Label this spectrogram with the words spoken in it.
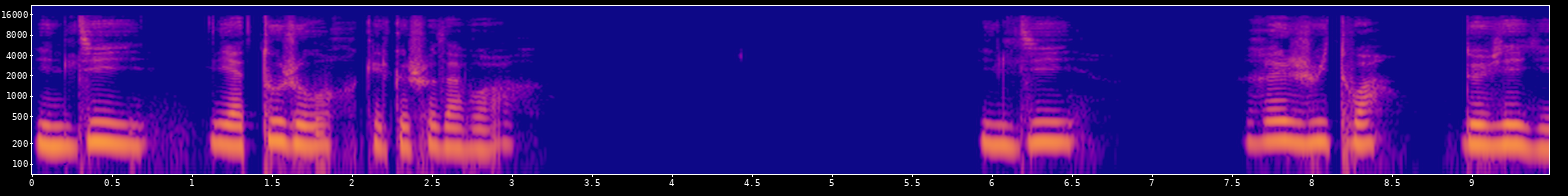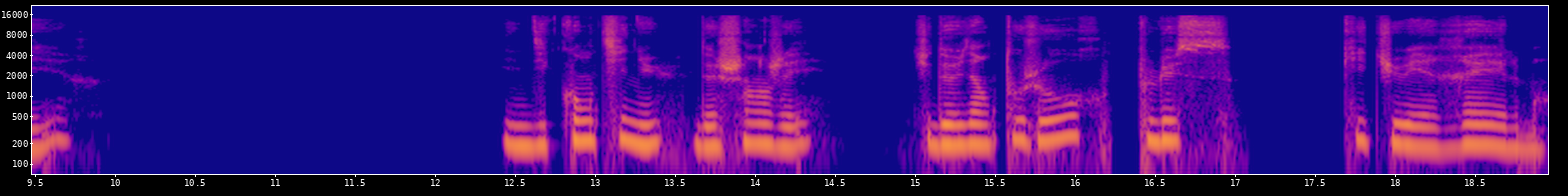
Il dit Il y a toujours quelque chose à voir. Il dit Réjouis-toi de vieillir. Il dit Continue de changer. Tu deviens toujours plus qui tu es réellement.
